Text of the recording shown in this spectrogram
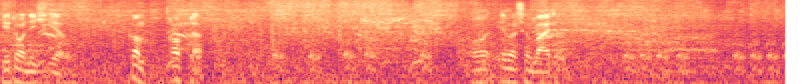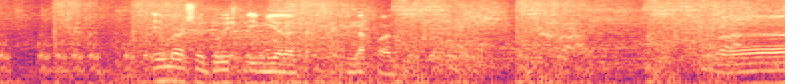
Geht doch nicht hier. Komm, drauf da. Und immer schön weiter. Immer schön durchfliegen hier, dann die Nachbarn. Äh,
